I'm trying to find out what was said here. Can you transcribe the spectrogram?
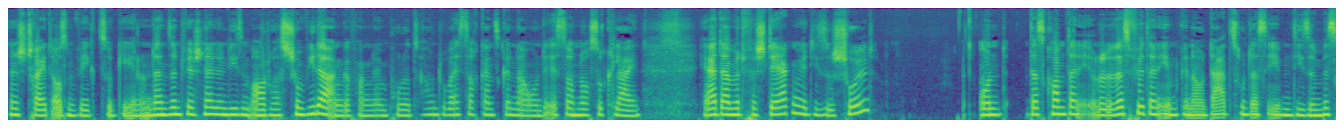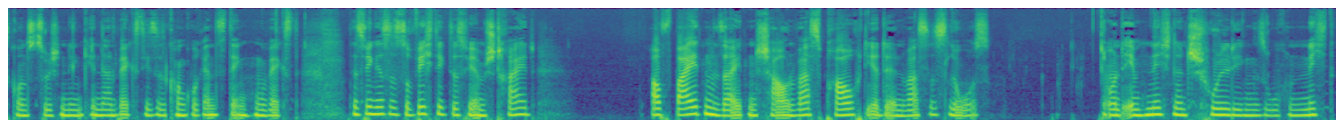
einen Streit aus dem Weg zu gehen. Und dann sind wir schnell in diesem, oh, du hast schon wieder angefangen, deinen Polo zu hauen. Du weißt doch ganz genau und der ist doch noch so klein. Ja, damit verstärken wir diese Schuld. Und das kommt dann, oder das führt dann eben genau dazu, dass eben diese Missgunst zwischen den Kindern wächst, dieses Konkurrenzdenken wächst. Deswegen ist es so wichtig, dass wir im Streit auf beiden Seiten schauen, was braucht ihr denn, was ist los? Und eben nicht einen Schuldigen suchen, nicht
